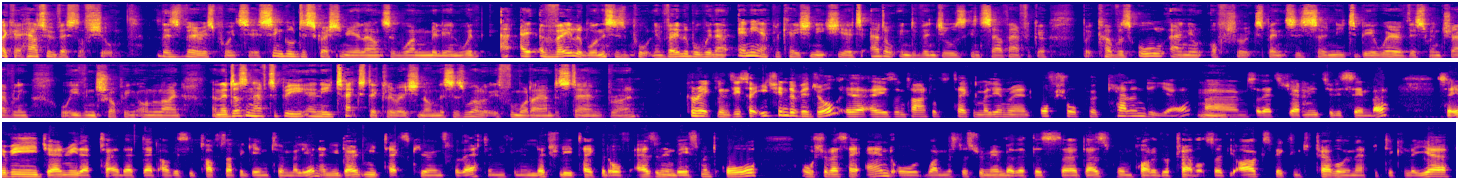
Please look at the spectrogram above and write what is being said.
Okay, how to invest offshore. There's various points here. Single discretionary allowance of 1 million with a, available, and this is important, available without any application each year to adult individuals in South Africa, but covers all annual offshore expenses. So need to be aware of this when traveling or even shopping online. And there doesn't have to be any tax declaration on this as well, from what I understand, Brian. Correct, Lindsay. So each individual uh, is entitled to take a million rand offshore per calendar year. Mm. Um, so that's January to December. So every January that uh, that that obviously tops up again to a million, and you don't need tax clearance for that, and you can literally take it off as an investment, or or should I say, and or one must just remember that this uh, does form part of your travel. So if you are expecting to travel in that particular year,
